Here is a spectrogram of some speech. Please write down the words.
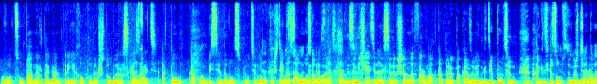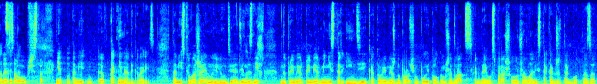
Вот, султан Эрдоган приехал туда, чтобы рассказать о том, как он беседовал с Путиным. Это, то, что Это само собой, замечательный да. совершенно формат, который показывает, где Путин, а где, собственно, международное G20, сообщество. Да. Нет, ну там э, так не надо говорить. Там есть уважаемые люди. Один Конечно. из них, например, премьер-министр Индии, который, между прочим, по итогам G20, когда его спрашивают журналисты, а как же так год назад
